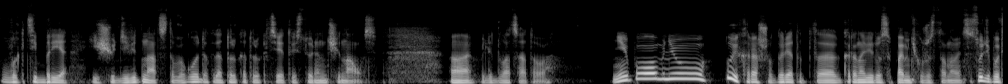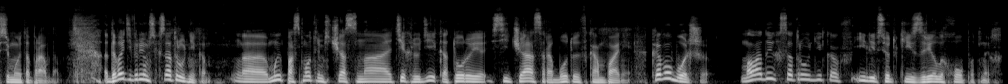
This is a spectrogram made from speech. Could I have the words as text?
в октябре еще 2019 года, когда только-только вся эта история начиналась. А, или 20-го. Не помню. Ну и хорошо, говорят, от э, коронавируса память хуже становится. Судя по всему, это правда. Давайте вернемся к сотрудникам. А, мы посмотрим сейчас на тех людей, которые сейчас работают в компании. Кого больше? Молодых сотрудников или все-таки зрелых, опытных?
